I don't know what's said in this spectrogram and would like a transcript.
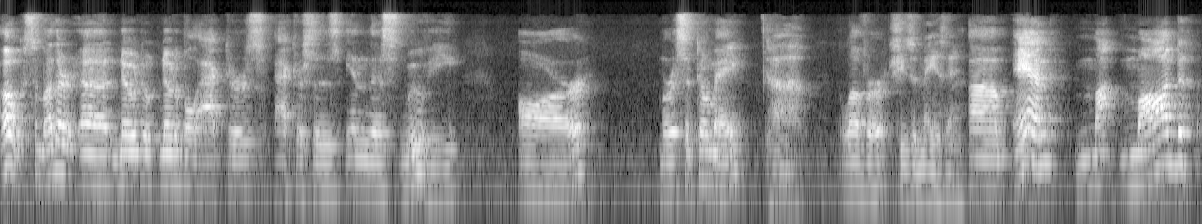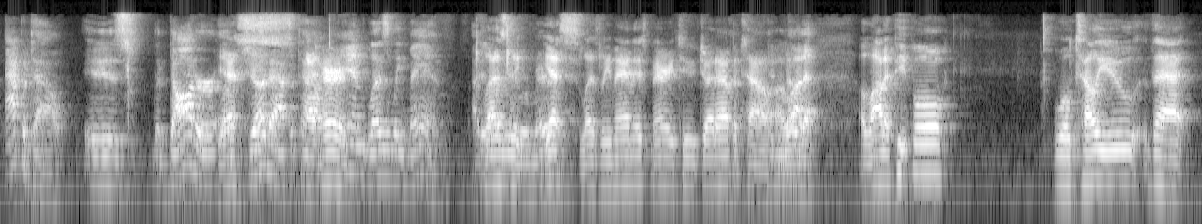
oh, some other uh, not- notable actors, actresses in this movie are Marisa Tomei, love her, She's amazing. um, and Ma- Maud Apatow is the daughter Yes, of Judd I Apatow heard. and Leslie Mann. I didn't know they Leslie, were married. yes, Leslie Mann is married to Judd Apatow. Didn't A know lot that. of a lot of people will tell you that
